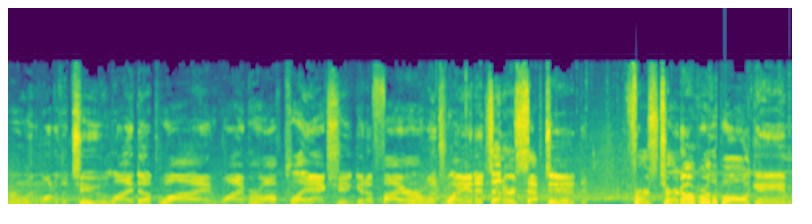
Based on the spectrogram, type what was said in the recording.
Irwin, one of the two, lined up wide. Weimer off play action, going to fire Irwin's way, and it's intercepted. First turnover of the ball game,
